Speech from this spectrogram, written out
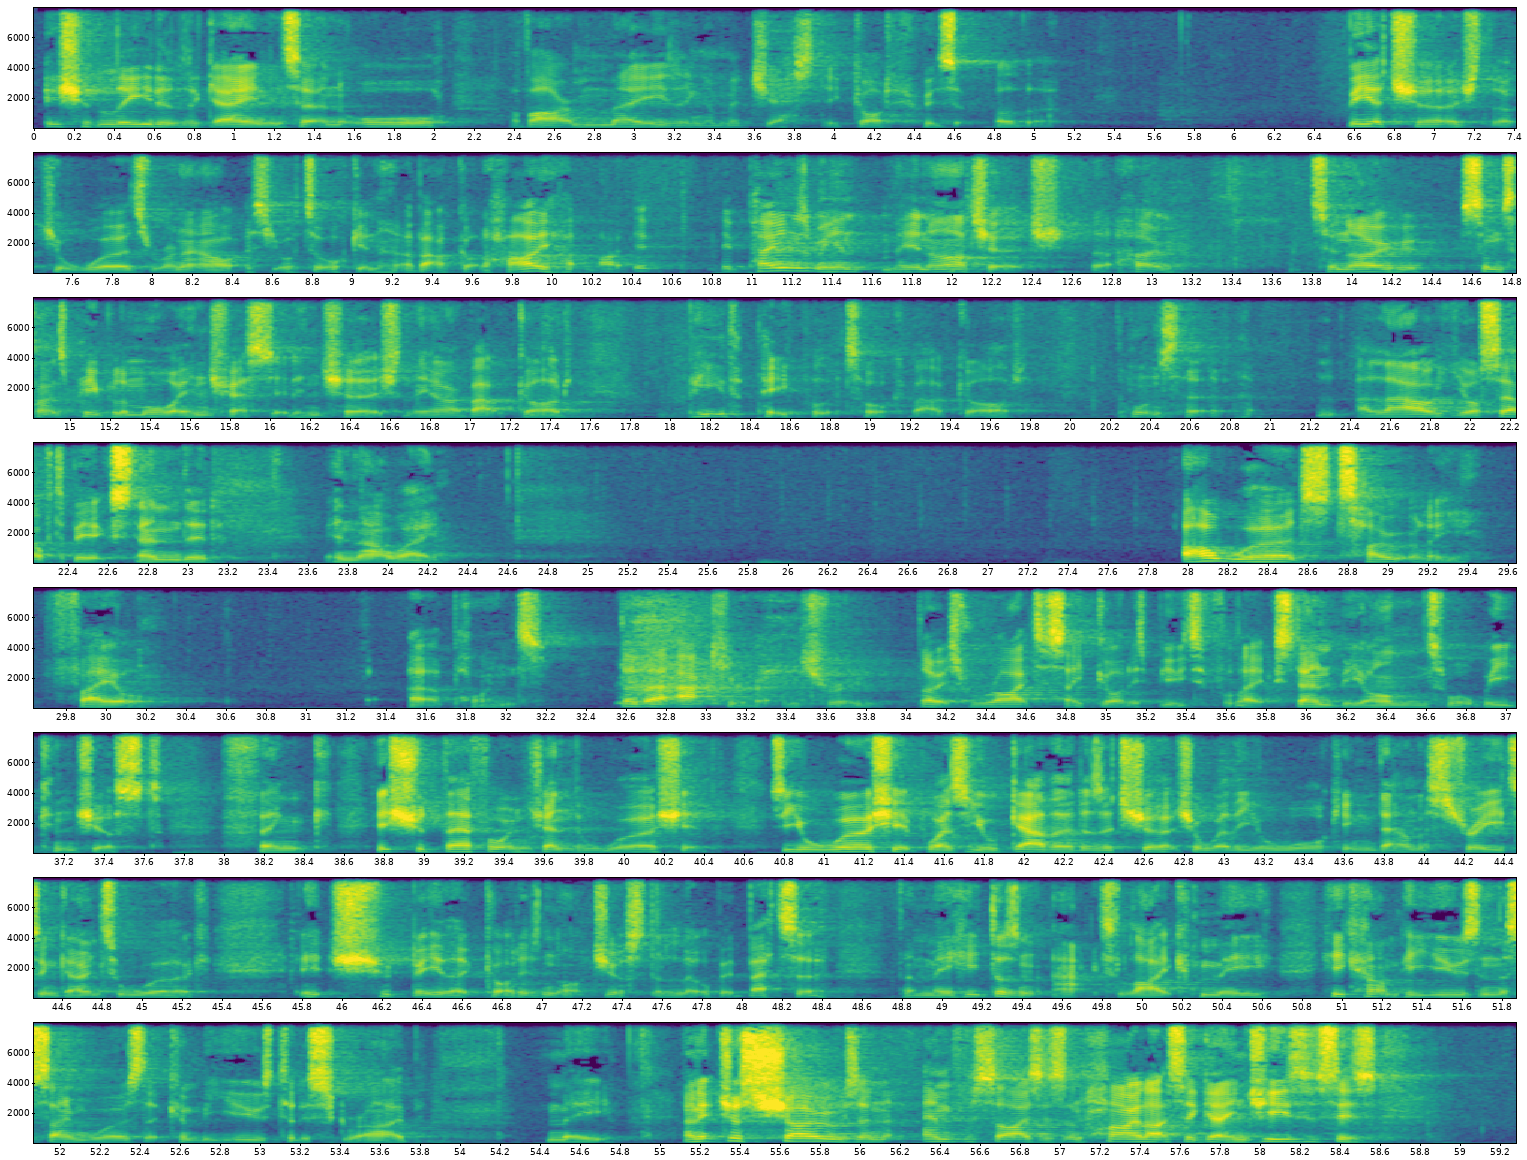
It should lead us again into an awe of our amazing and majestic God who is other. Be a church that your words run out as you're talking about God. Hi, it, it pains me in, me in our church at home to know sometimes people are more interested in church than they are about God. Be the people that talk about God, the ones that allow yourself to be extended in that way. Our words totally fail at a point. Though they're accurate and true, though it's right to say God is beautiful, they extend beyond what we can just think. It should therefore engender worship. So, your worship, whether you're gathered as a church or whether you're walking down the street and going to work, it should be that God is not just a little bit better than me. He doesn't act like me. He can't be used in the same words that can be used to describe me. And it just shows and emphasizes and highlights again Jesus'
